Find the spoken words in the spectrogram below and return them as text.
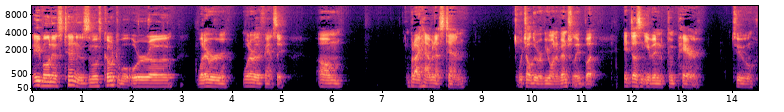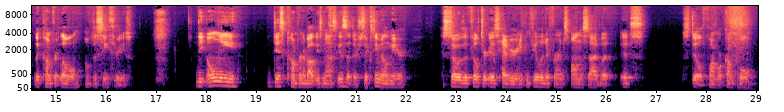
Avon S10 is the most comfortable, or, uh, whatever, whatever they're fancy. Um, but I have an S10, which I'll do a review on eventually, but it doesn't even compare to the comfort level of the C3s. The only discomfort about these masks is that they're 60 millimeter, so the filter is heavier and you can feel the difference on the side, but it's still far more comfortable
